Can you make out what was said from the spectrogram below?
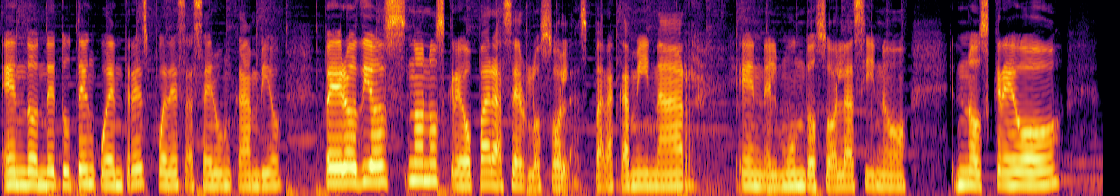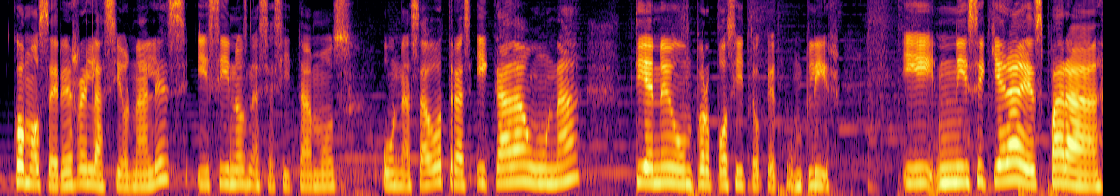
en donde tú te encuentres, puedes hacer un cambio. Pero Dios no nos creó para hacerlo solas, para caminar en el mundo solas, sino nos creó como seres relacionales y sí nos necesitamos unas a otras y cada una tiene un propósito que cumplir. Y ni siquiera es para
